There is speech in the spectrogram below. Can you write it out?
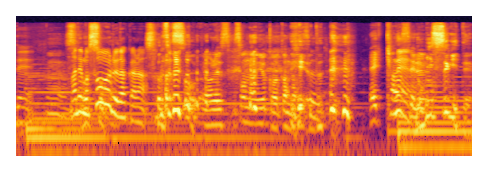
て。うん。まあでもソウルだから。そりゃそう 俺そんなによくわかんないだっ えキャンセル、て飲みすぎて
